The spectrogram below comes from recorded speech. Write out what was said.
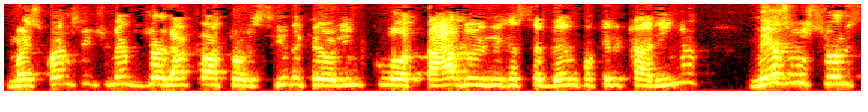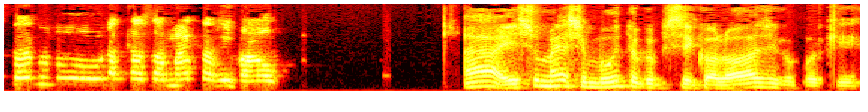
Mas qual é o sentimento de olhar aquela torcida, aquele Olímpico lotado e lhe recebendo com aquele carinho, mesmo o senhor estando no, na casa mata rival? Ah, isso mexe muito com o psicológico, porque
